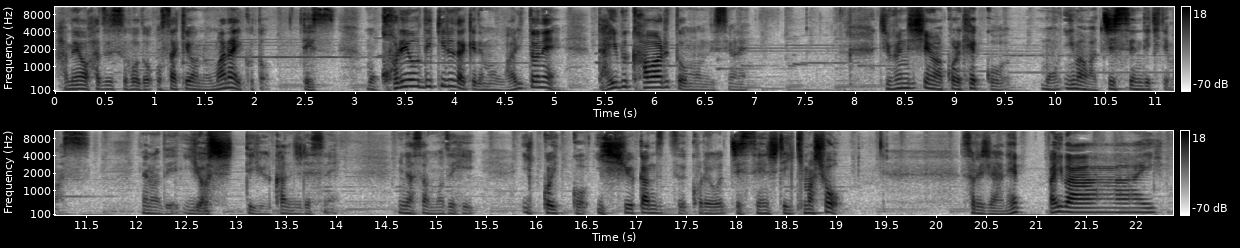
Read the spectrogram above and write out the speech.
羽目を外すほどお酒を飲まないことですもうこれをできるだけでも割とねだいぶ変わると思うんですよね自分自身はこれ結構もう今は実践できてますなのでよしっていう感じですね。皆さんも是非一個一個1週間ずつこれを実践していきましょう。それじゃあね。バイバーイ。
